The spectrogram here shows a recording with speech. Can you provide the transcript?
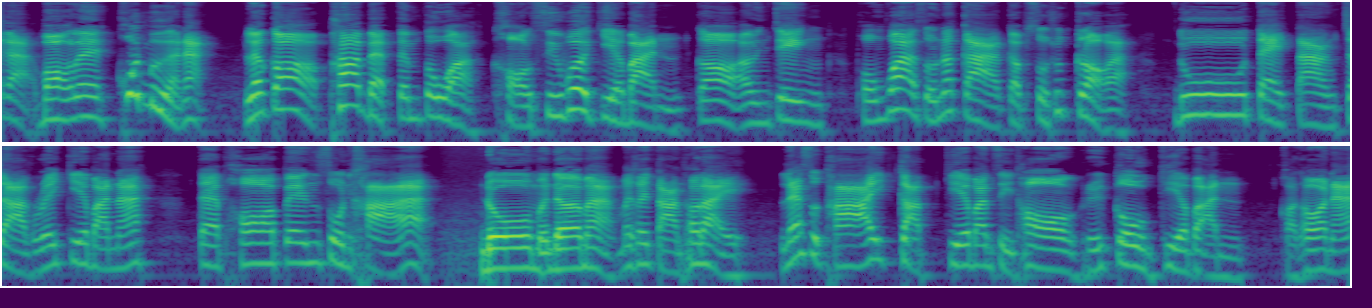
กอะ่ะ บอกเลยโคตรเหมือนอะ่ะ แล้วก็ภาพแบบเต็มตัวของซิลเวอร์เกียร์บันก็เอาจริงๆ ผมว่าสวมหน้ากากกับส่วนชุดเกราะอะ่ะดูแตกต่างจากเรเกียร์บันนะ แต่พอเป็นส่วนขา ดูเหมือนเดิมอะ่ะไม่ค่อยต่างเท่าไหร่ และสุดท้ายกับเกียร์บันสีทอง หรือโกเกียร์บัน ขอโทษนะ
